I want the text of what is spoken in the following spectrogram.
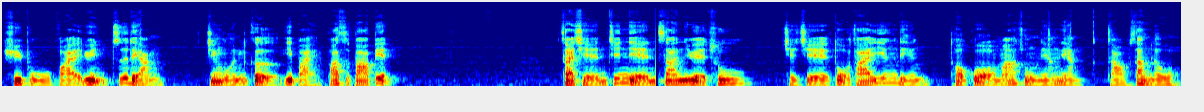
需补怀孕之粮。经文各一百八十八遍。在前今年三月初，姐姐堕胎婴灵透过妈祖娘娘找上了我。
